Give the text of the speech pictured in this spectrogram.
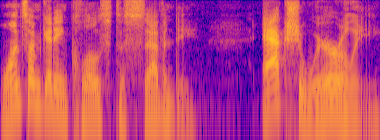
Once I'm getting close to 70, actuarially,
